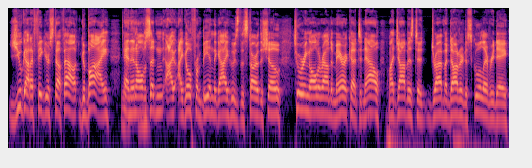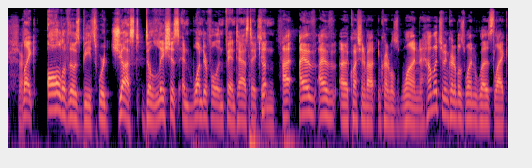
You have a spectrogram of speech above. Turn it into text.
You got to figure stuff out. Goodbye. And then all of a sudden I, I go from being the guy who's the star of the show touring all around America to now my job is to drive my daughter to school every day. Like all of those beats were just delicious and wonderful and fantastic and I, I have I have a question about Incredibles one. How much of Incredibles one was like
